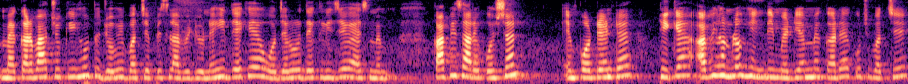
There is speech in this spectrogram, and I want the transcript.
मैं करवा चुकी हूँ तो जो भी बच्चे पिछला वीडियो नहीं देखे वो ज़रूर देख लीजिएगा। इसमें काफ़ी सारे क्वेश्चन इम्पोर्टेंट है, ठीक है? अभी हम लोग हिंदी मीडियम में कर कुछ बच्चे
